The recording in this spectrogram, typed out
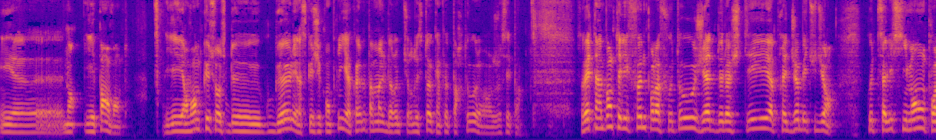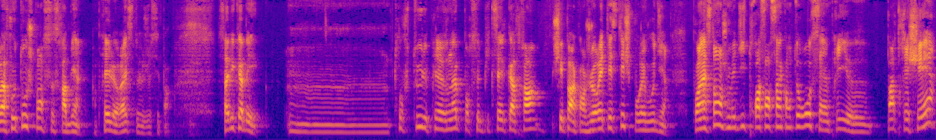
Et euh, non, il n'est pas en vente. Il est en vente que sur le site de Google, et à ce que j'ai compris, il y a quand même pas mal de ruptures de stock un peu partout, alors je sais pas. Ça va être un bon téléphone pour la photo, j'ai hâte de l'acheter après job étudiant. Écoute, salut Simon, pour la photo, je pense que ce sera bien. Après, le reste, je sais pas. Salut KB. Hum, trouves-tu le prix raisonnable pour ce Pixel 4a Je sais pas, quand je l'aurai testé, je pourrais vous dire. Pour l'instant, je me dis 350 euros, c'est un prix euh, pas très cher.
